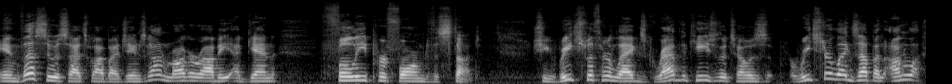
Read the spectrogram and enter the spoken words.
in The Suicide Squad by James Gunn, Margot Robbie again fully performed the stunt. She reached with her legs, grabbed the keys with her toes, reached her legs up, and unlocked.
